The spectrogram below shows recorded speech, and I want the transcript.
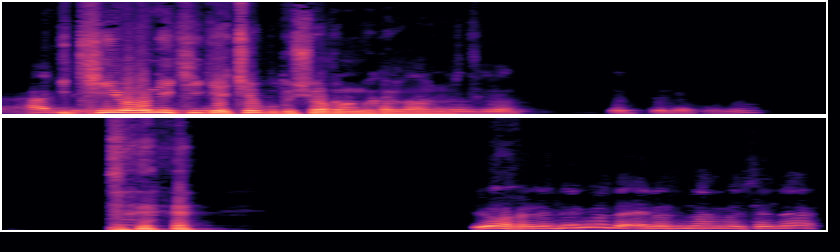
yani herkesin 2'yi 12 kendine geçe buluşalım mı diyorlar artık. Cep telefonu. Yok öyle demiyor da en azından mesela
